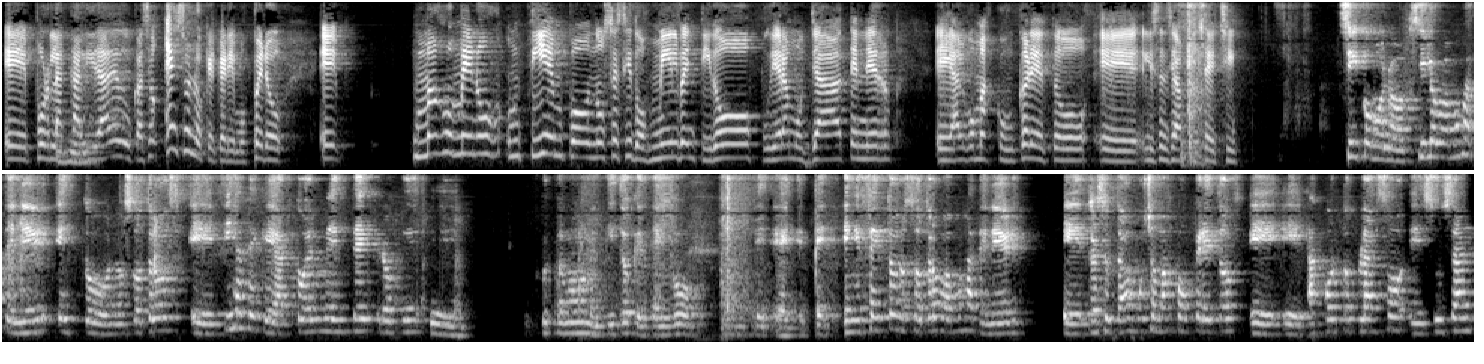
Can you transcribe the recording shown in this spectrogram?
eh, por la calidad de educación. Eso es lo que queremos, pero eh, más o menos un tiempo, no sé si 2022, pudiéramos ya tener eh, algo más concreto, eh, licenciada Fonsechi. Sí, como no, sí lo vamos a tener esto. Nosotros, eh, fíjate que actualmente creo que, eh, un momentito que tengo, en efecto nosotros vamos a tener resultados mucho más concretos a corto plazo, Susan,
